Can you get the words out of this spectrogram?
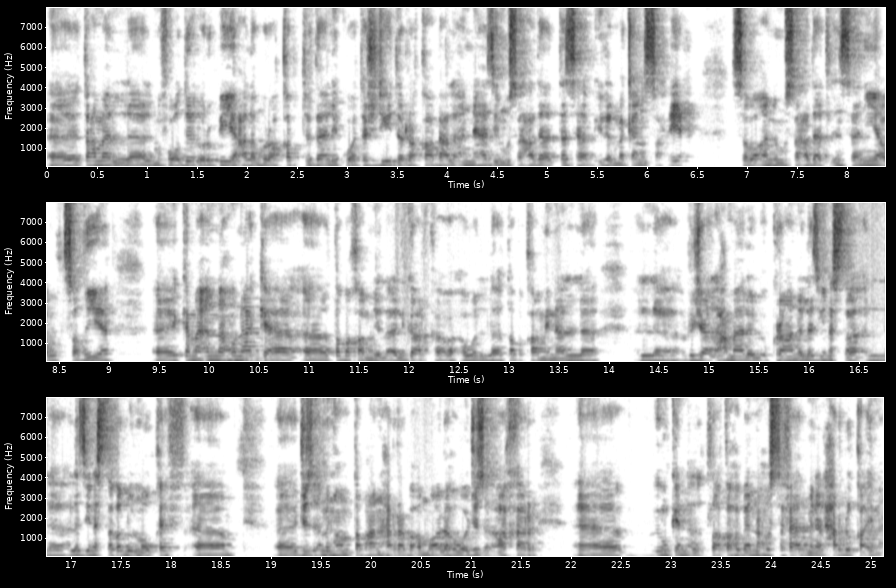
آه، تعمل المفوضية الأوروبية على مراقبة ذلك وتجديد الرقابة على أن هذه المساعدات تذهب إلى المكان الصحيح. سواء المساعدات الإنسانية أو الاقتصادية كما أن هناك طبقة من الاليغارك أو الطبقة من رجال الاعمال الأوكران الذين الذين استغلوا الموقف جزء منهم طبعا هرب أمواله وجزء آخر يمكن إطلاقه بأنه استفاد من الحرب القائمة.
